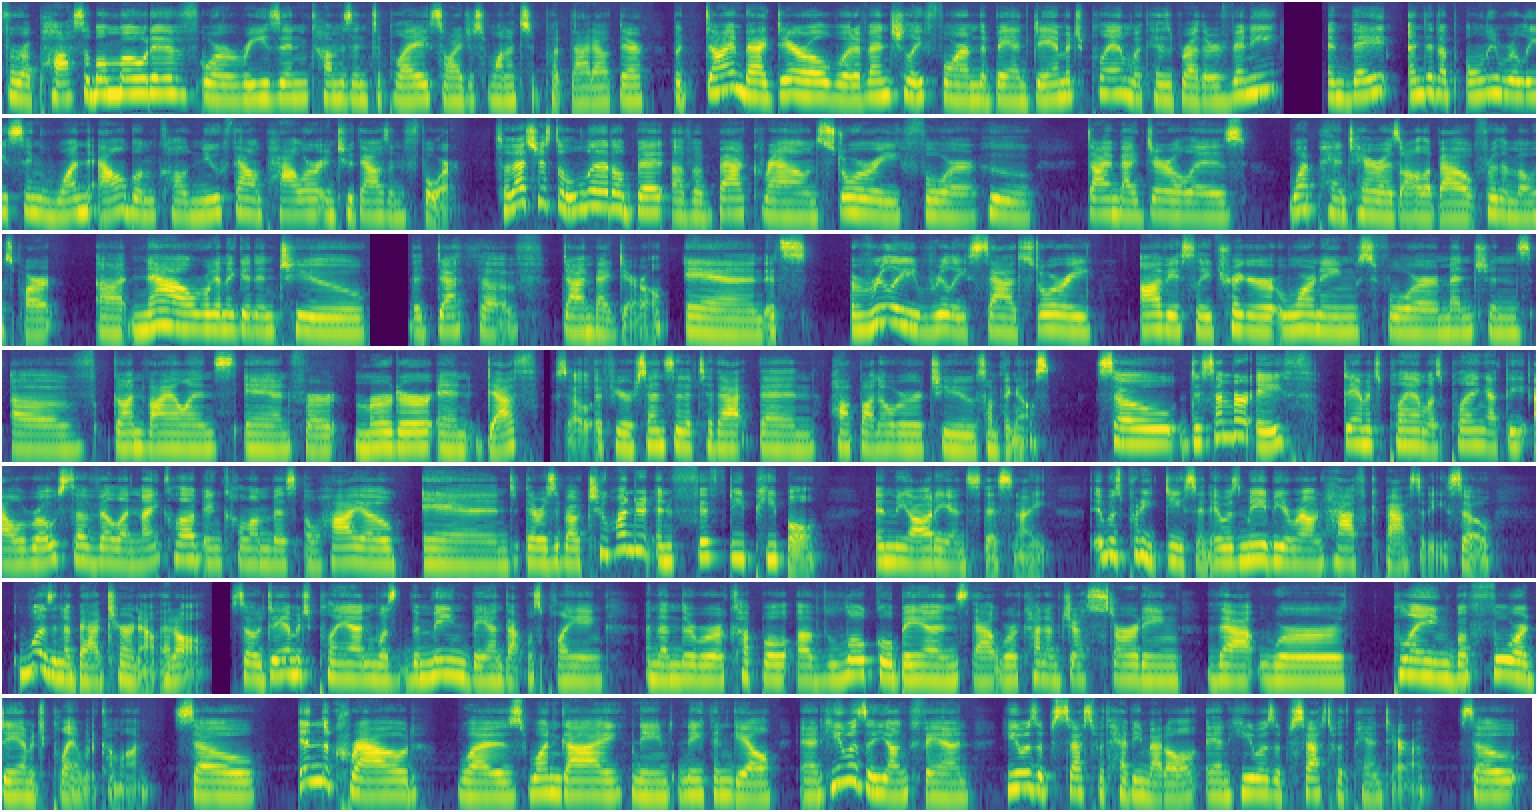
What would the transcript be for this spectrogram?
for a possible motive or reason comes into play, so I just wanted to put that out there. But Dimebag Darrell would eventually form the band Damage Plan with his brother Vinny, and they ended up only releasing one album called Newfound Power in 2004. So that's just a little bit of a background story for who Dimebag Darrell is, what Pantera is all about for the most part. Uh, now we're going to get into the death of Dimebag Darrell. And it's a really, really sad story. Obviously, trigger warnings for mentions of gun violence and for murder and death. So, if you're sensitive to that, then hop on over to something else. So, December 8th, Damage Plan was playing at the Alrosa Villa nightclub in Columbus, Ohio, and there was about 250 people in the audience this night. It was pretty decent. It was maybe around half capacity, so wasn't a bad turnout at all. So Damage Plan was the main band that was playing, and then there were a couple of local bands that were kind of just starting that were playing before Damage Plan would come on. So in the crowd was one guy named Nathan Gale, and he was a young fan. He was obsessed with heavy metal and he was obsessed with Pantera. So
